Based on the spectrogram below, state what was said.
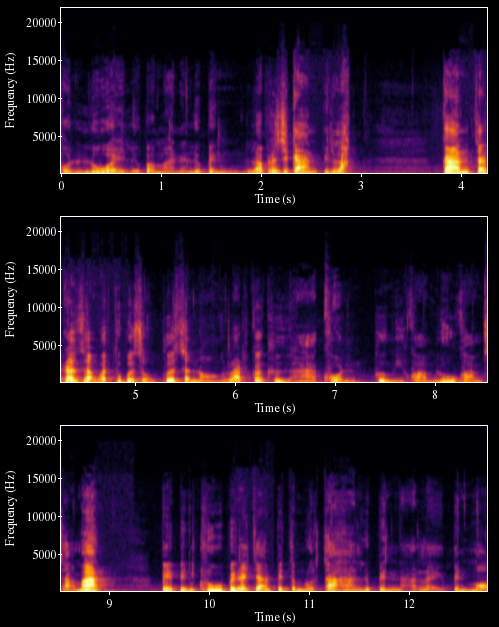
คนรวยหรือประมาณนั้นหรือเป็นรับราชการเป็นหลัก การจัดการศึกษาวัตถุประสงค์เพื่อสนองรัฐก็คือหาคนเพื่อมีความรู้ความสามารถ ไปเป็นครูเป็นอาจารย์เป็นตำรวจทหารหรือเป็นอะไรเป็นหมอ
